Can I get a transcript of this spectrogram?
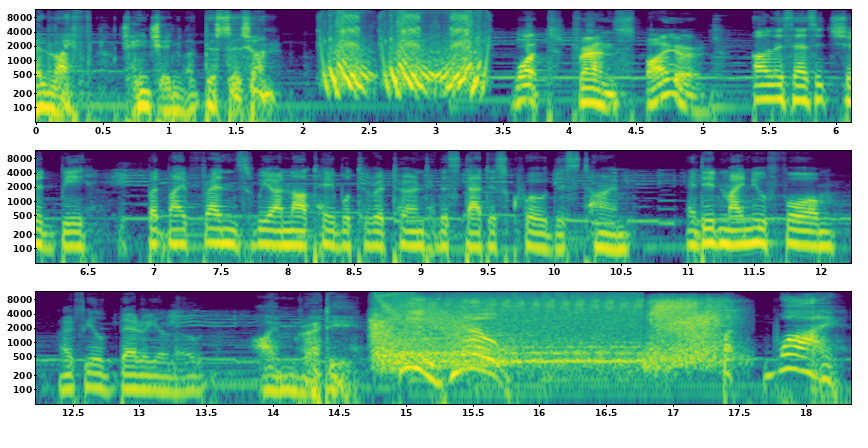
a life-changing decision. What transpired? All is as it should be, but my friends, we are not able to return to the status quo this time. And in my new form, I feel very alone. I'm ready. You, no! But why?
